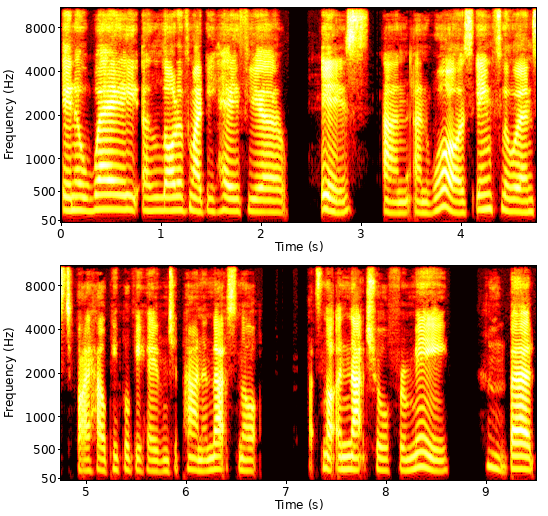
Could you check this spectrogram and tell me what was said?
in a way, a lot of my behavior is and, and was influenced by how people behave in Japan. And that's not that's not unnatural for me. Hmm. But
